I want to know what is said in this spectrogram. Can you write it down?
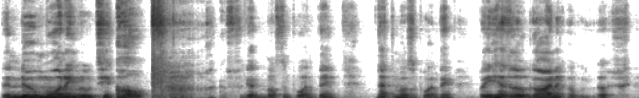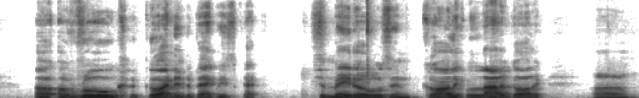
the new morning routine. Oh, I forget the most important thing. Not the most important thing, but he has a little garden, a, a rogue garden in the back. We've got tomatoes and garlic, a lot of garlic. Um,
